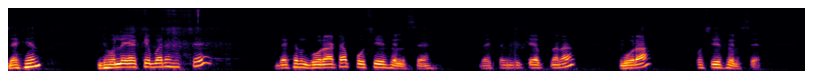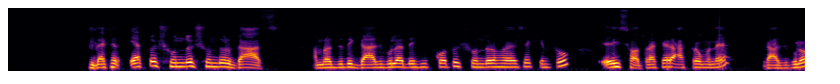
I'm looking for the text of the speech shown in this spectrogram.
দেখেন, ঢলে একেবারে হচ্ছে, দেখেন গোড়াটা পচিয়ে ফেলছে। দেখেন যদি আপনারা গোড়া পচিয়ে ফেলছে। দেখেন এত সুন্দর সুন্দর গাছ। আমরা যদি গাছগুলা দেখি, কত সুন্দর হয়েছে, কিন্তু এই ছত্রাকের আক্রমণে গাছগুলো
